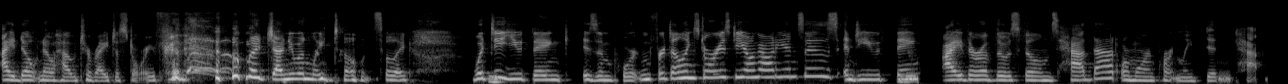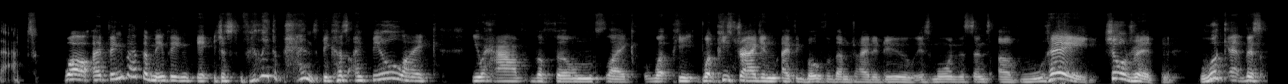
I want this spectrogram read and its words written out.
I don't know how to write a story for them. I genuinely don't. So like what do mm. you think is important for telling stories to young audiences? And do you mm-hmm. think either of those films had that or more importantly didn't have that? Well, I think that the main thing it just really depends because I feel like you have the films like what what Pete's Dragon I think both of them try to do is more in the sense of hey children look at this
